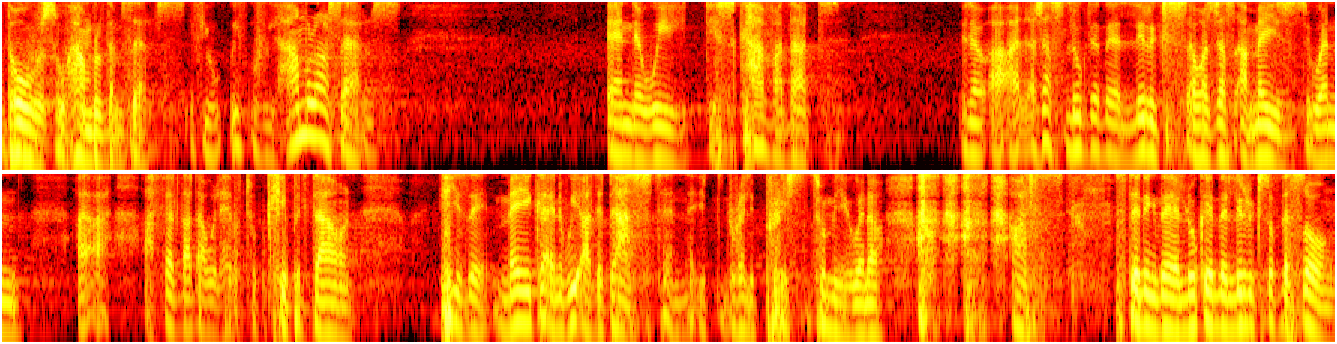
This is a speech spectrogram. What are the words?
those who humble themselves. If, you, if we humble ourselves and we discover that, you know, I, I just looked at the lyrics, I was just amazed when I, I felt that I will have to keep it down. He's a maker and we are the dust. And it really preached to me when I, I was standing there looking at the lyrics of the song.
